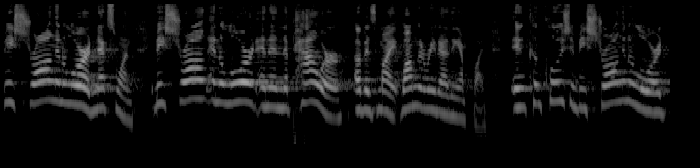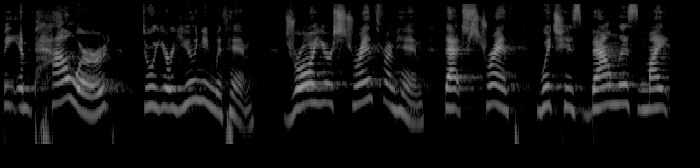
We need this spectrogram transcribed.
be strong in the Lord. Next one. Be strong in the Lord and in the power of his might. Well, I'm going to read out of the Amplified. In conclusion, be strong in the Lord, be empowered through your union with him. Draw your strength from him, that strength which his boundless might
